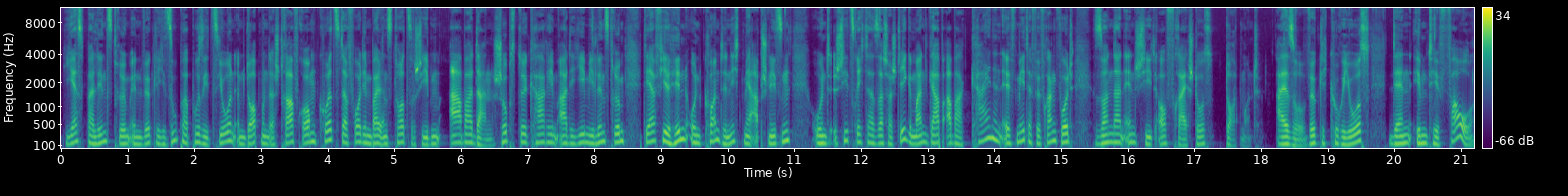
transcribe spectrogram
Jesper Lindström in wirklich super Position im Dortmunder Strafraum, kurz davor den Ball ins Tor zu schieben, aber dann schubste Karim Adeyemi Lindström, der fiel hin und konnte nicht mehr abschließen und Schiedsrichter Sascha Stegemann gab aber keinen Elfmeter für Frankfurt, sondern entschied auf Freistoß Dortmund. Also wirklich kurios, denn im TV,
